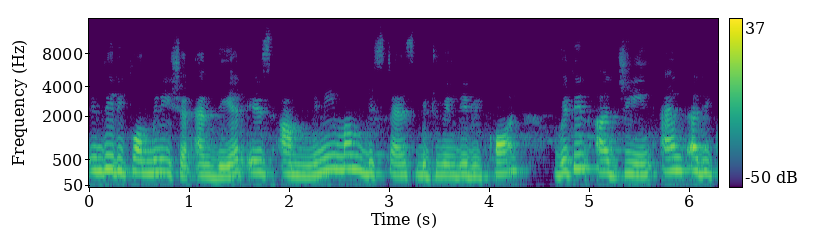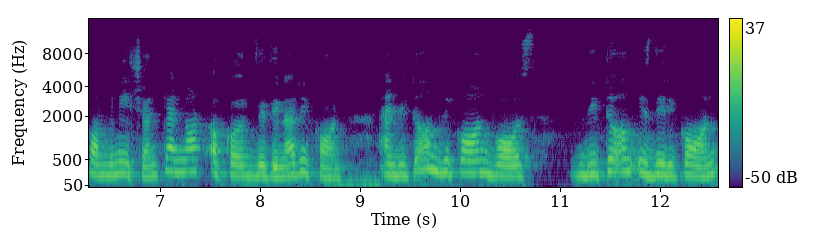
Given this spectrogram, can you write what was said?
in the recombination and there is a minimum distance between the recon within a gene and a recombination cannot occur within a recon and the term recon was the term is the recon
